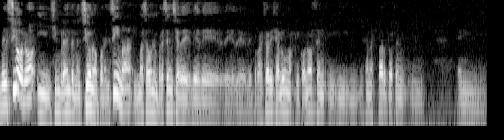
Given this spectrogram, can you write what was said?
Menciono, y simplemente menciono por encima, y más aún en presencia de, profesores y alumnos que conocen y, son expertos en,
